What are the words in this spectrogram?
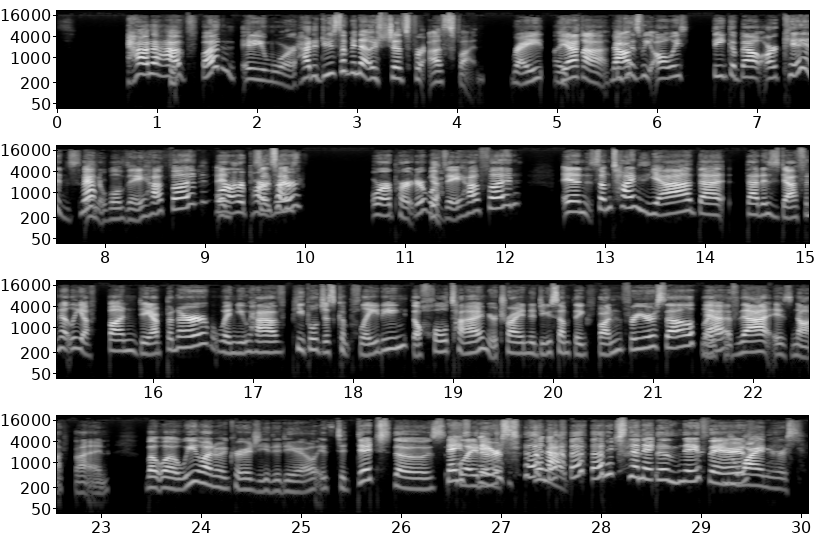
how to have fun anymore, how to do something that was just for us fun, right? Like, yeah, now, because we always think about our kids yeah. and will they have fun or our partner. or our partner? Will Yeah. they have fun? And sometimes, yeah, that that is definitely a fun dampener when you have people just complaining the whole time you're trying to do something fun for yourself. Like that is not fun. But what we want to encourage you to do is to ditch those Naysayers. complainers, Yeah. Ditch the na- those the naysayers, whiners.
